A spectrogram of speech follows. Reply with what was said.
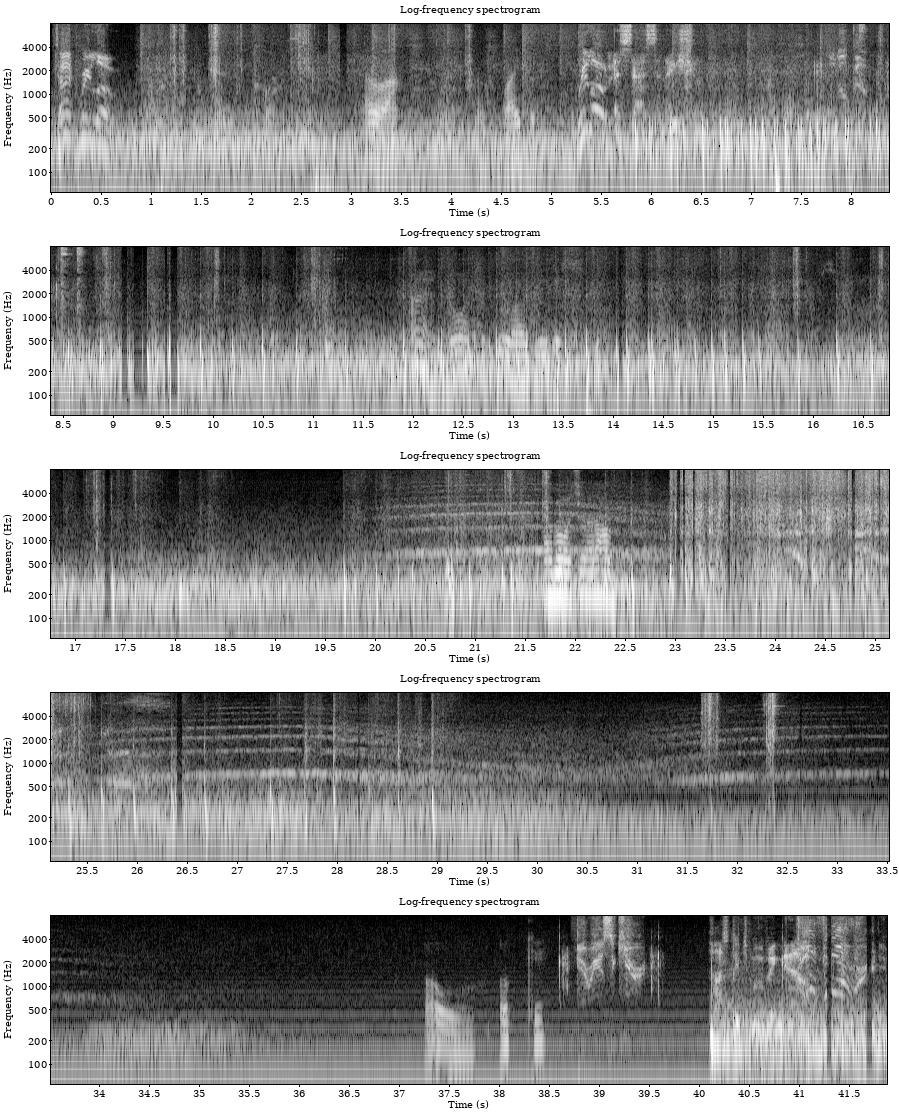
Tac reload. Oh, uh, no vipers. Reload. Assassination. Assassination. I have no idea how to do this. Oh no, it's an alarm. Oh, okay. Area secured. Hostage moving now. Go forward.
